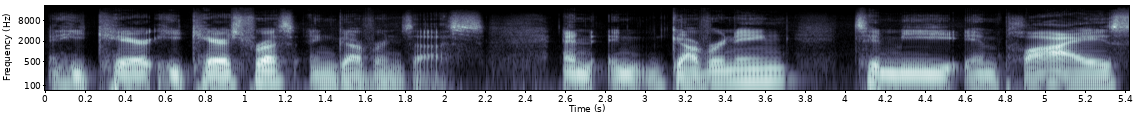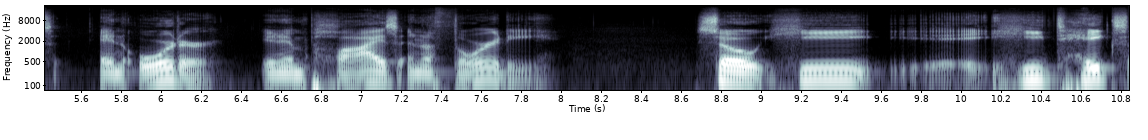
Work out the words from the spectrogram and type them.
and he care he cares for us and governs us. And, and governing to me implies an order. It implies an authority. So he he takes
